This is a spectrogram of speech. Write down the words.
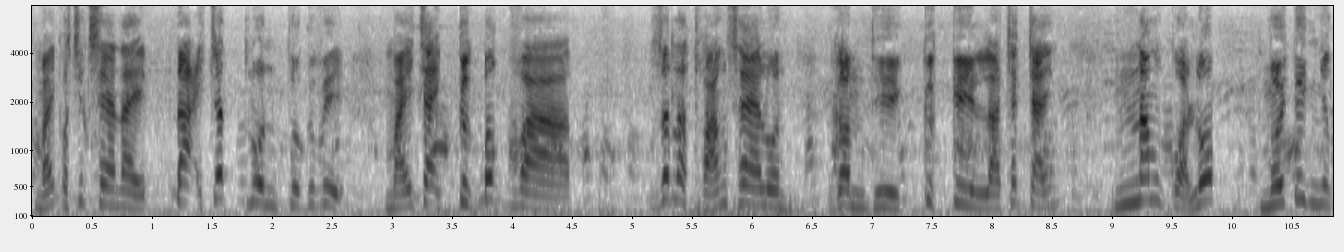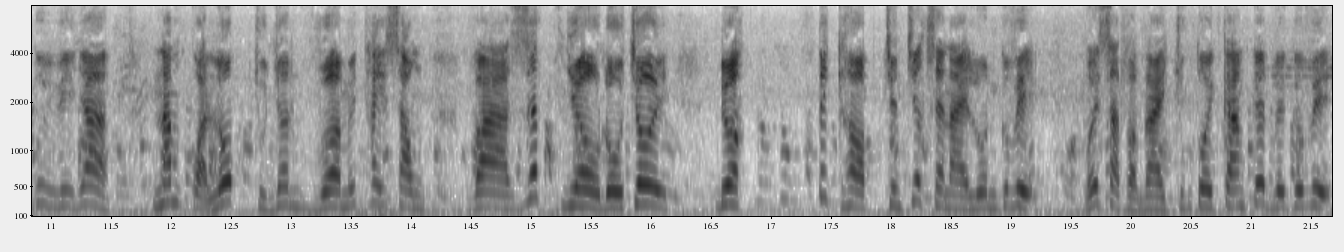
Máy của chiếc xe này đại chất luôn, thưa quý vị. Máy chạy cực bốc và rất là thoáng xe luôn. Gầm thì cực kỳ là chắc chắn. Năm quả lốp mới tinh nha quý vị nhá. Năm quả lốp chủ nhân vừa mới thay xong Và rất nhiều đồ chơi được tích hợp trên chiếc xe này luôn quý vị. Với sản phẩm này chúng tôi cam kết với quý vị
